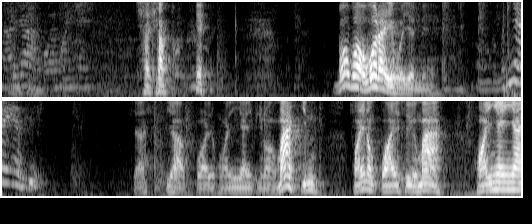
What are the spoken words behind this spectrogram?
หายากปล่อยหอยใหญ่ชาชาบ่บ่บ่ได้บ่ยันนี่อ๋อมันใหญ่อะสิใช่อย่าปล่อยหอยใหญ่พี่น้องมากินหอยน้องปล่อยซื้อมาหอยใหญ่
